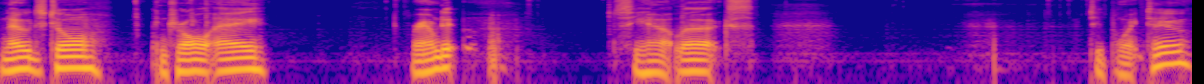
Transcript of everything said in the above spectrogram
Nodes tool, control A, round it, see how it looks. 2.2.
